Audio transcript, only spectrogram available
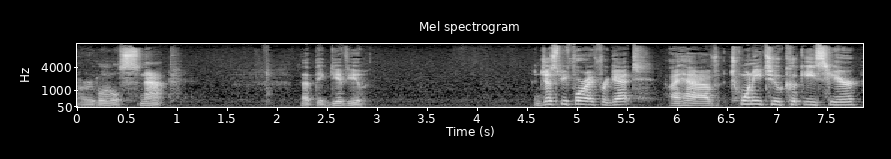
or a little snap that they give you. And just before I forget, I have 22 cookies here.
